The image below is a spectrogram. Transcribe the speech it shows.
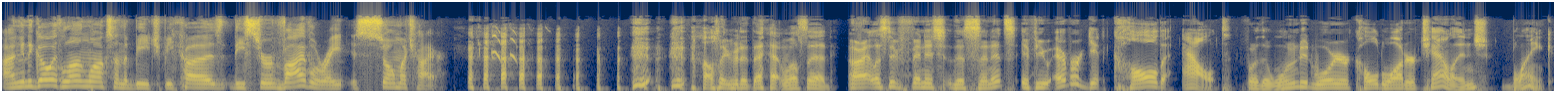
I'm going to go with long walks on the beach because the survival rate is so much higher. I'll leave it at that. Well said. All right, let's do finish this sentence. If you ever get called out for the Wounded Warrior Cold Water Challenge, blank.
